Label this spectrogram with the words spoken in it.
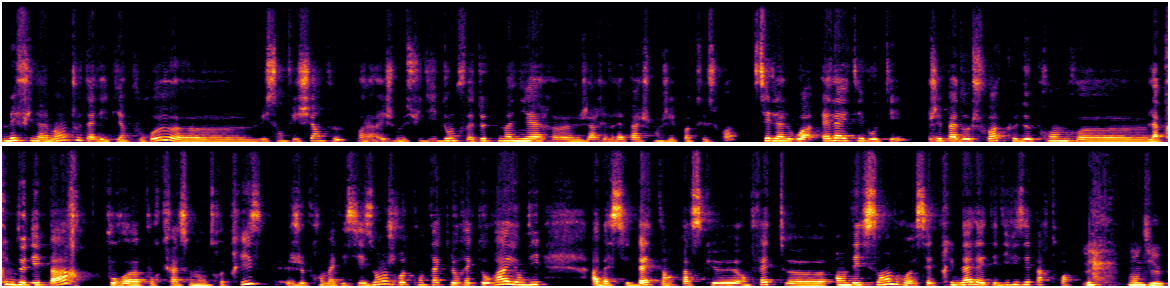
mais finalement tout allait bien pour eux, euh, ils s'en fichaient un peu. Voilà, et je me suis dit donc de toute manière, euh, j'arriverai pas à changer quoi que ce soit. C'est la loi, elle a été votée. J'ai pas d'autre choix que de prendre euh, la prime de départ pour euh, pour créer son entreprise. Je prends ma décision, je recontacte le rectorat et on dit ah bah c'est bête hein, parce que en fait euh, en décembre cette prime là elle a été divisée par trois. Mon Dieu,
